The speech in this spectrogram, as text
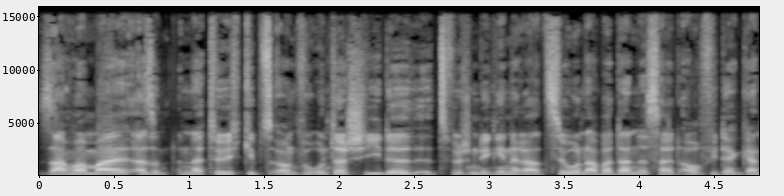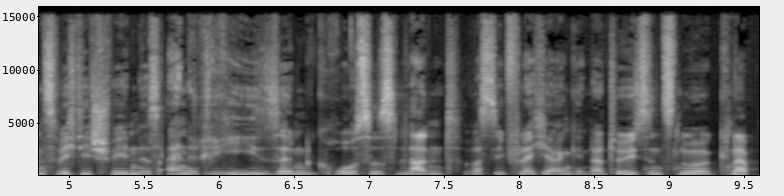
sagen wir mal, also natürlich gibt es irgendwo Unterschiede zwischen den Generationen, aber dann ist halt auch wieder ganz wichtig, Schweden ist ein riesengroßes Land, was die Fläche angeht. Natürlich sind es nur knapp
